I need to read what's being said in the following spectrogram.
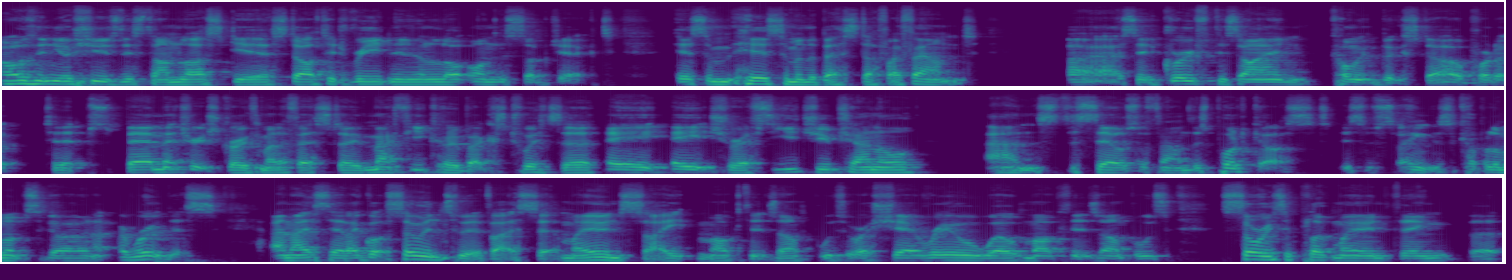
I was in your shoes this time last year. Started reading a lot on the subject. Here's some here's some of the best stuff I found. Uh, I said growth design, comic book style product tips, Baremetrics Growth Manifesto, Matthew Kobach's Twitter, Ahrefs YouTube channel, and the Sales for Founders podcast. This was, I think, this a couple of months ago, and I wrote this. And I said, I got so into it that I set up my own site, marketing examples, where I share real world marketing examples. Sorry to plug my own thing, but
